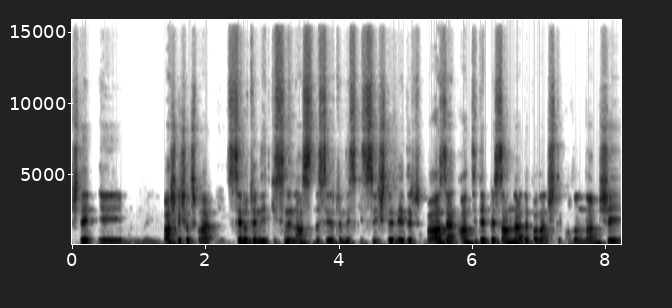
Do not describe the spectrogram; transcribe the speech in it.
işte başka çalışmalar serotonin etkisinin aslında serotonin etkisi işte nedir? Bazen antidepresanlarda falan işte kullanılan bir şey.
